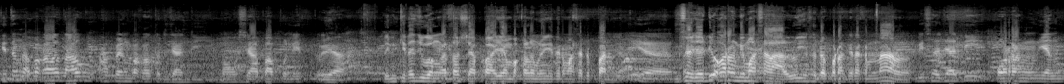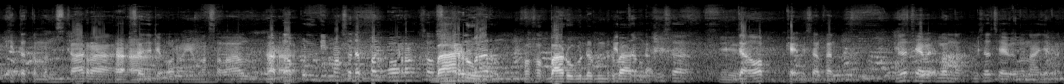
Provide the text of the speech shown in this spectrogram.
kita nggak bakal tahu apa yang bakal terjadi mau siapa pun itu Iya. Dan kita juga nggak tahu siapa yang bakal menemani kita di masa depan ya. iya Bisa jadi orang di masa lalu yang sudah pernah kita kenal. bisa jadi orang yang kita temani sekarang bisa Ha-ha. jadi orang yang masa lalu Ha-ha. ataupun di masa depan orang sosok Baru. baru Sosok baru bener-bener kita baru. nggak bisa Iya. jawab kayak misalkan misal cewek lo misal cewek lo nanya kan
